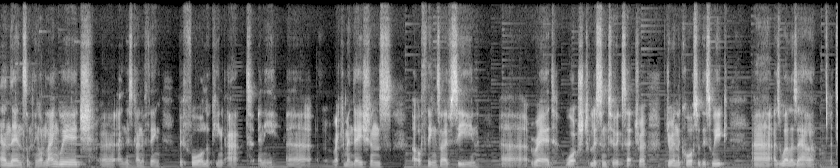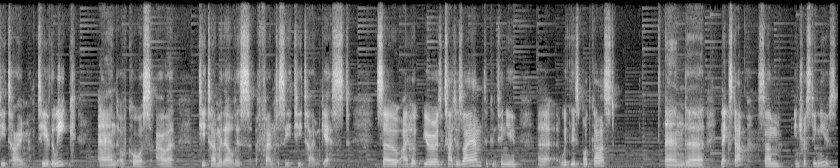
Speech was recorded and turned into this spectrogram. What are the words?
and then something on language and this kind of thing before looking at any uh, recommendations of things I've seen, uh, read, watched, listened to, etc., during the course of this week, uh, as well as our tea time tea of the week, and of course our tea time with Elvis fantasy tea time guest. So I hope you're as excited as I am to continue uh, with this podcast. And uh, next up, some interesting news.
